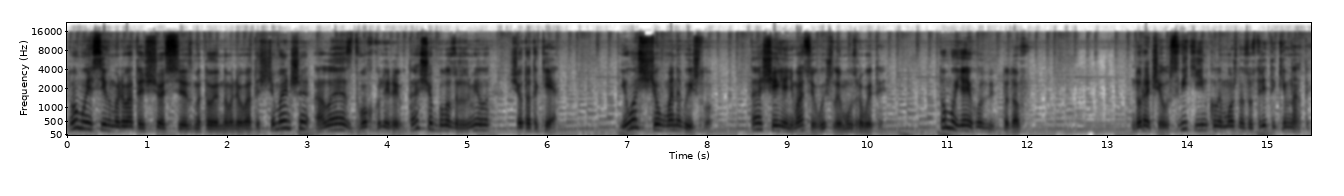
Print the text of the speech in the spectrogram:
Тому я сів намалювати щось з метою намалювати ще менше, але з двох кольорів, та щоб було зрозуміло, що то таке. І ось що в мене вийшло. Та ще й анімацію вийшло йому зробити. Тому я його додав. До речі, у світі інколи можна зустріти кімнати.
